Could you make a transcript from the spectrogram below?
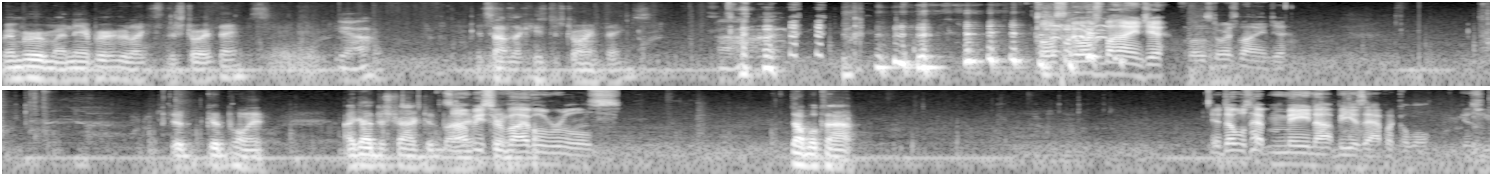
Remember my neighbor who likes to destroy things? yeah. It sounds like he's destroying things. Uh, Close doors behind you. Close doors behind you. Good, good point. I got distracted by Zombie things. survival rules. Double tap. Yeah, double tap may not be as applicable because you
